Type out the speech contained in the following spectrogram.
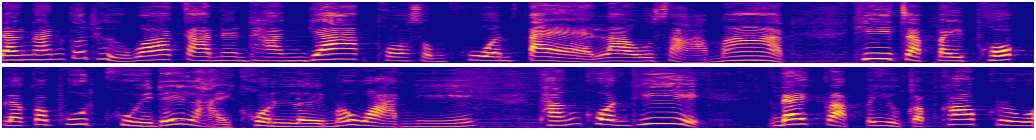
ดังนั้นก็ถือว่าการเดินทางยากพอสมควรแต่เราสามารถที่จะไปพบแล้วก็พูดคุยได้หลายคนเลยเมื่อวานนี้ ทั้งคนที่ ได้กลับไปอยู่กับครอบครัว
